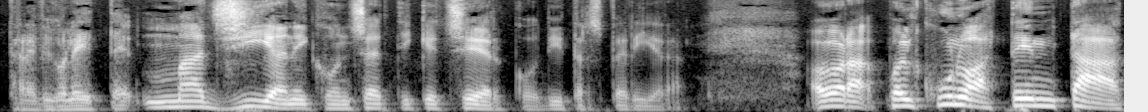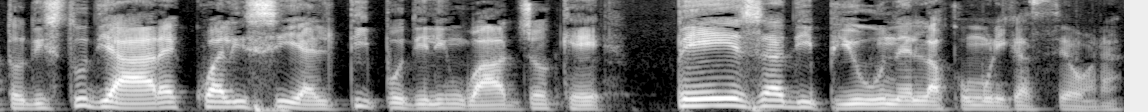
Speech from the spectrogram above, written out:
tra virgolette, magia nei concetti che cerco di trasferire. Allora, qualcuno ha tentato di studiare quale sia il tipo di linguaggio che pesa di più nella comunicazione.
